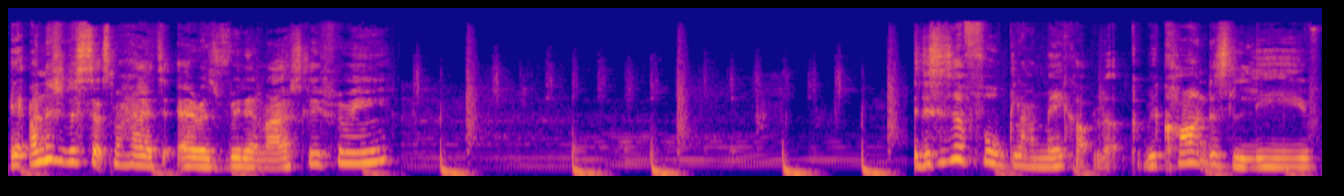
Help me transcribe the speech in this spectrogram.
it honestly just sets my highlighter areas really nicely for me. This is a full glam makeup look. We can't just leave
